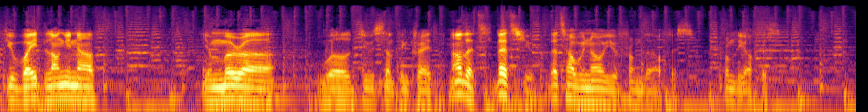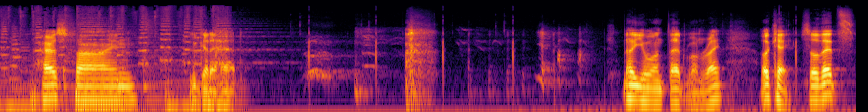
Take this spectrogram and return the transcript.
If you wait long enough, your mirror will do something crazy. No, that's that's you. That's how we know you from the office. From the office. Hair's fine. You get a hat. no, you want that one, right? Okay, so that's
